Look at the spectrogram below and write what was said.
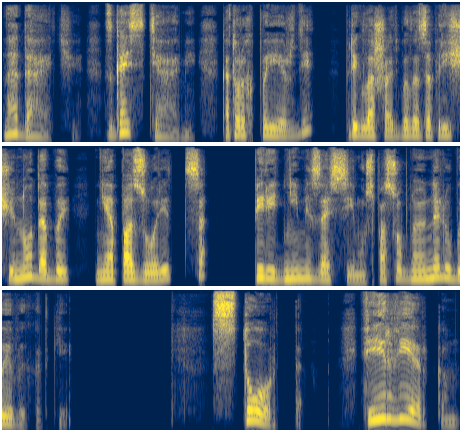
на даче, с гостями, которых прежде приглашать было запрещено, дабы не опозориться перед ними за Симу, способную на любые выходки. С тортом, фейерверком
